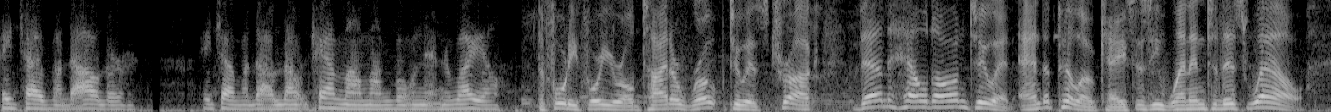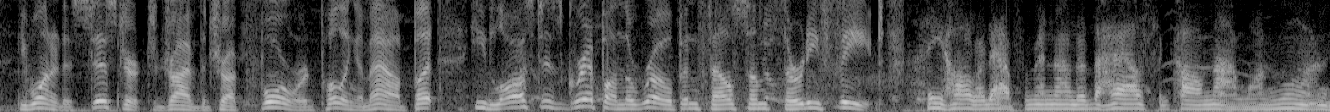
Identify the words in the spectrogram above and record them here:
He told my daughter, he told my daughter, don't tell mom I'm going in the well. The 44-year-old tied a rope to his truck, then held on to it and a pillowcase as he went into this well. He wanted his sister to drive the truck forward, pulling him out, but he lost his grip on the rope and fell some 30 feet. He hollered out from in under the house and called 911.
